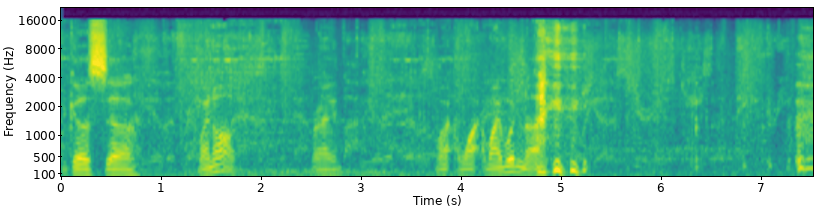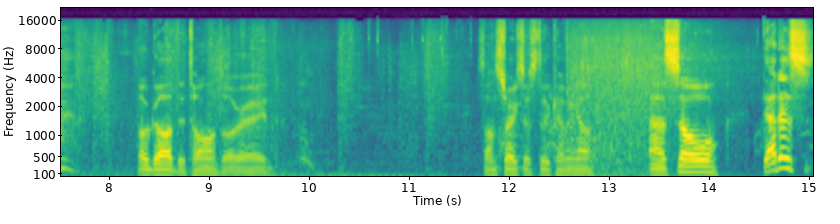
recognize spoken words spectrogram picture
Because, uh, why not? Right? Why, why, why wouldn't I? oh god, the taunt, alright. Sunstrikes are still coming out. Uh, so, that is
